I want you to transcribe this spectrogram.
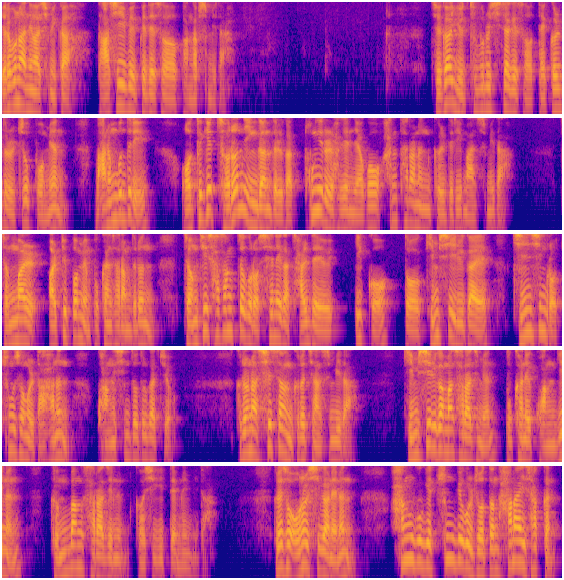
여러분 안녕하십니까? 다시 뵙게 돼서 반갑습니다. 제가 유튜브를 시작해서 댓글들을 쭉 보면 많은 분들이 어떻게 저런 인간들과 통일을 하겠냐고 한탄하는 글들이 많습니다. 정말 얼핏 보면 북한 사람들은 정치 사상적으로 세뇌가 잘 되어 있고 또 김씨 일가에 진심으로 충성을 다하는 광신도들 같죠. 그러나 실상은 그렇지 않습니다. 김씨 일가만 사라지면 북한의 광기는 금방 사라지는 것이기 때문입니다. 그래서 오늘 시간에는 한국에 충격을 줬던 하나의 사건,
